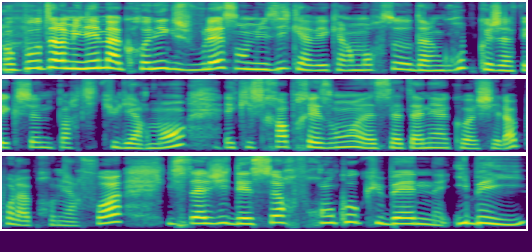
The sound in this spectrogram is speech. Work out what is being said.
Donc pour terminer ma chronique, je vous laisse en musique avec un morceau d'un groupe que j'affectionne particulièrement et qui sera présent euh, cette année à Coachella pour la première fois. Il s'agit des sœurs franco-cubaines IBI.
